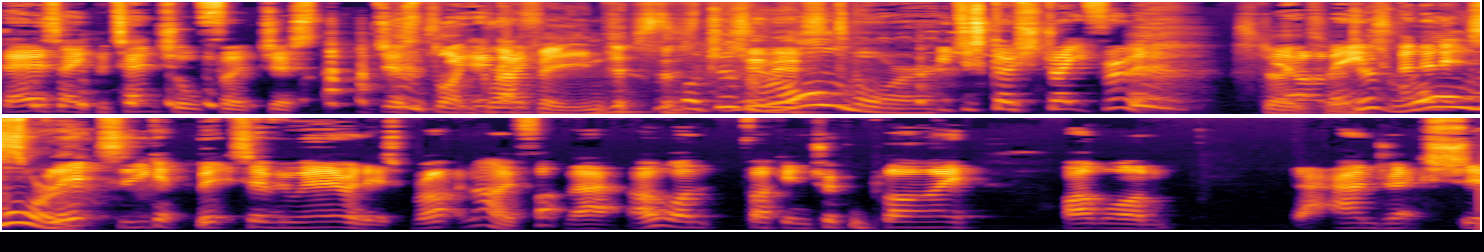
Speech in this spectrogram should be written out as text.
there's a potential for just just it's like you know, graphene. Just Well, just thinnest roll more. You just go straight through it. Straight You know what I through. mean? Just and then roll it more. splits, and you get bits everywhere, and it's right. No, fuck that. I want fucking triple ply. I want that Andrex shit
